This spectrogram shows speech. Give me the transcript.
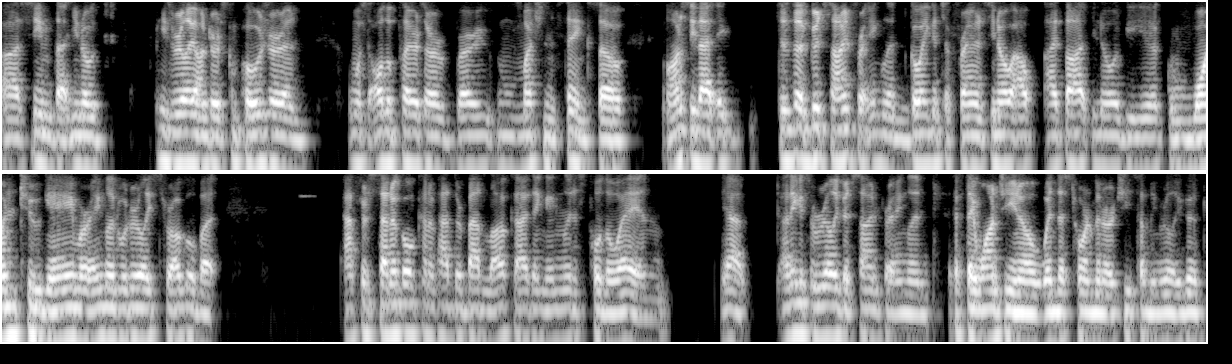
Uh, seemed that you know he's really under his composure, and almost all the players are very much in sync. So honestly, that it, this is a good sign for England going into France. You know, I, I thought you know it'd be a one-two game, or England would really struggle, but after Senegal kind of had their bad luck, I think England just pulled away, and yeah, I think it's a really good sign for England if they want to, you know, win this tournament or achieve something really good.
